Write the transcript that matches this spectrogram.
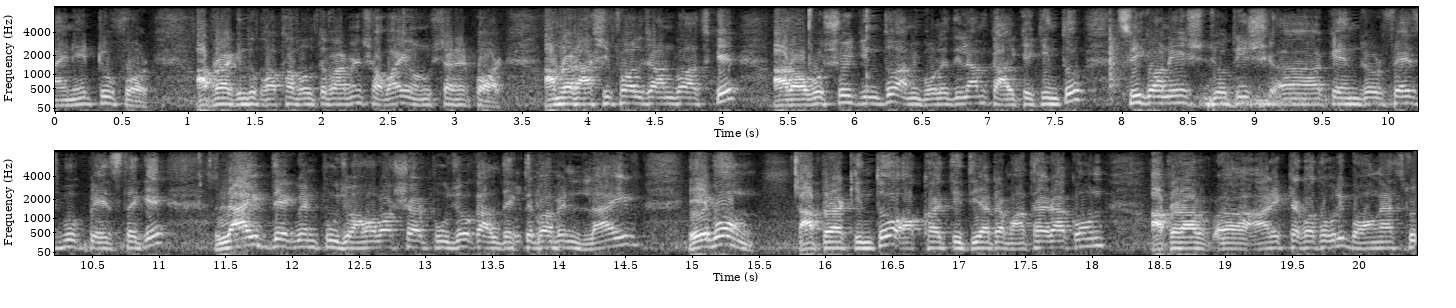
nine eight two four আপনারা কিন্তু কথা বলতে পারবেন সবাই অনুষ্ঠানের পর। আমরা রাশিফল জানব আজকে, আর অবশ্যই কিন্তু আমি বলে দিলাম, কালকে কিন্তু শ্রী গণেশ জ্যোতিষ কেন্দ্রর ফেসবুক পেজ থেকে লাইভ দেখবেন পুজো, অমাবস্যার পুজো, কাল দেখতে পাবেন লাইভ এবং আপনারা কিন্তু অক্ষয় তৃতীয়াটা মাথায় রাখুন। আপনারা আরেকটা কথা বলি, বং অ্যাস্ট্রো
